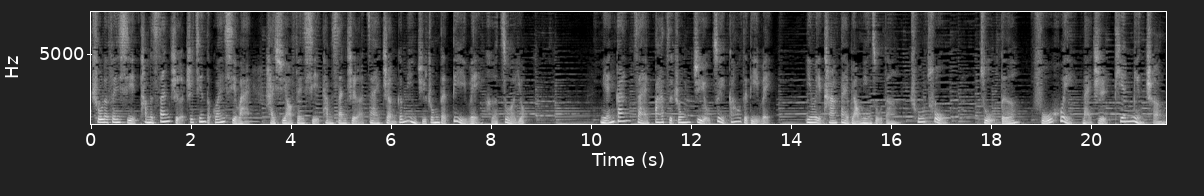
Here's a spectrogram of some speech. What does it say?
除了分析他们三者之间的关系外，还需要分析他们三者在整个命局中的地位和作用。年干在八字中具有最高的地位，因为它代表命主的出处、祖德、福慧乃至天命成，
